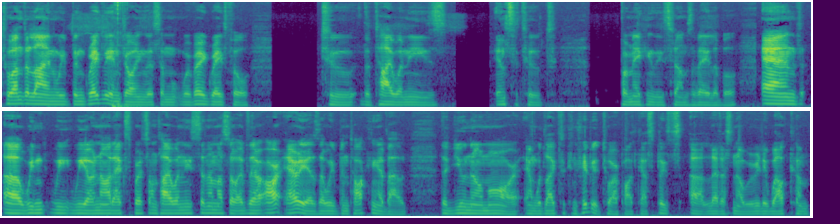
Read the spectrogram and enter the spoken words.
to underline, we've been greatly enjoying this, and we're very grateful to the Taiwanese Institute for making these films available. And uh, we, we, we are not experts on Taiwanese cinema, so if there are areas that we've been talking about that you know more and would like to contribute to our podcast, please uh, let us know. We really welcome.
